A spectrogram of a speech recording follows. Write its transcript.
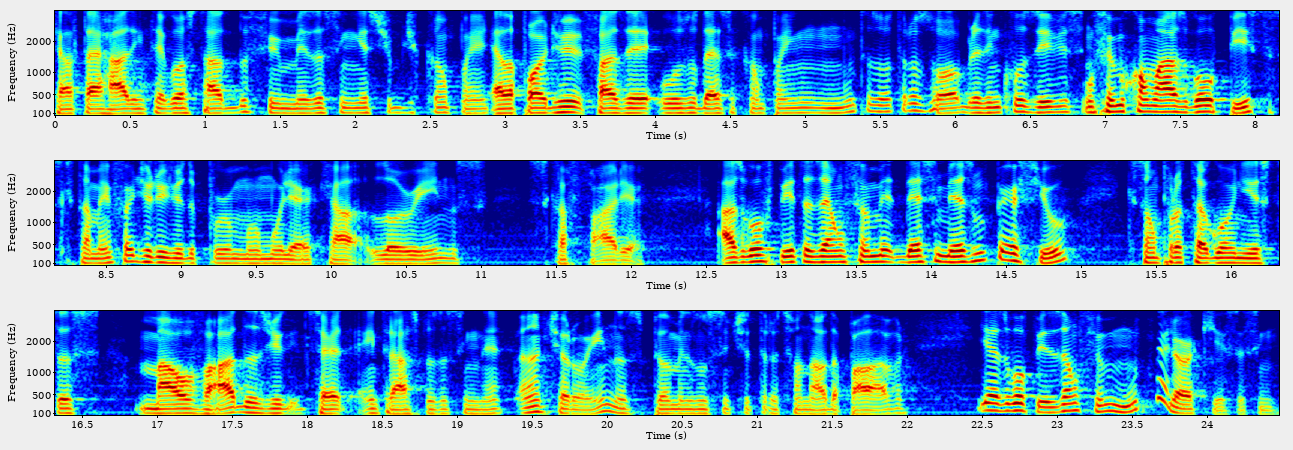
que ela tá errada em ter gostado do filme, mas assim, esse tipo de campanha, ela pode fazer uso dessa campanha em muitas outras obras, inclusive um filme como As Golpistas, que também foi dirigido por uma mulher que é a Lorraine Scafaria. As Golpistas é um filme desse mesmo perfil, que são protagonistas malvadas, de, de certo, entre aspas, assim, né? Anti-heroínas, pelo menos no sentido tradicional da palavra. E As Golpistas é um filme muito melhor que esse, assim.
